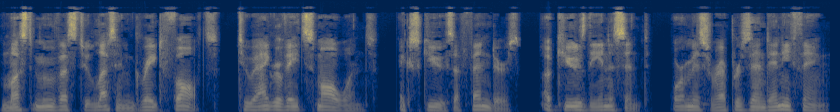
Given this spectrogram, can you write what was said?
must move us to lessen great faults, to aggravate small ones, excuse offenders, accuse the innocent, or misrepresent anything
